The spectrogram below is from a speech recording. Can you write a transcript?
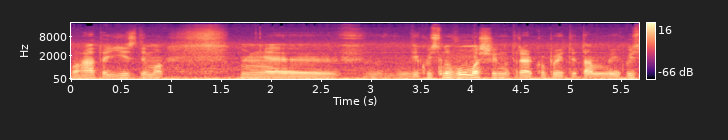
багато їздимо. Е, Якусь нову машину треба купити, там якусь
